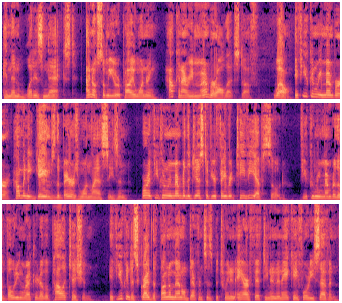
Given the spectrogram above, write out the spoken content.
And then what is next? I know some of you are probably wondering, how can I remember all that stuff? Well, if you can remember how many games the Bears won last season, or if you can remember the gist of your favorite TV episode, if you can remember the voting record of a politician, if you can describe the fundamental differences between an AR 15 and an AK 47,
